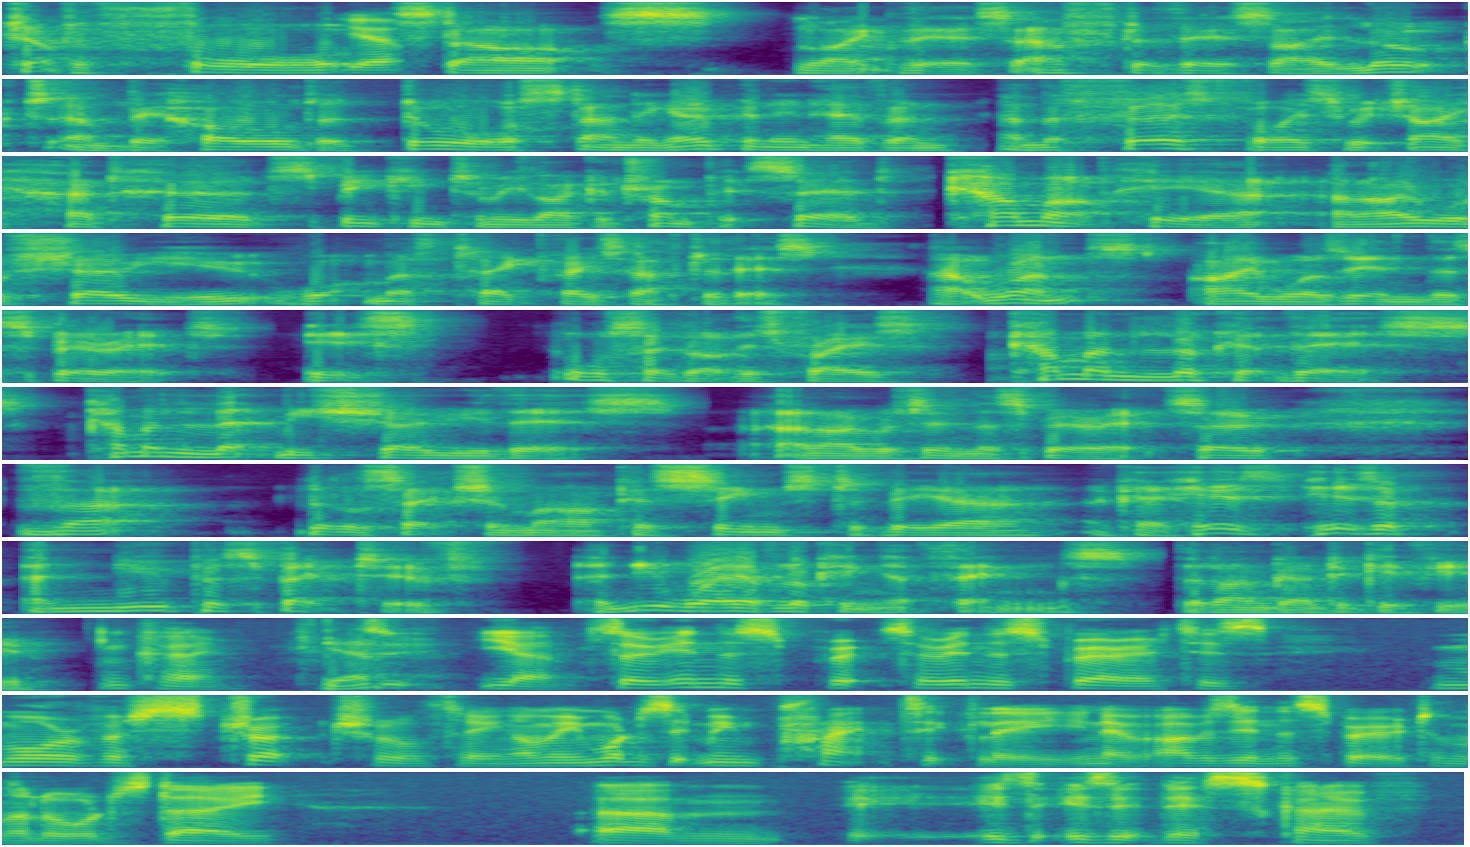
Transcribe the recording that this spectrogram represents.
Chapter four Yep. starts like this. After this, I looked, and behold, a door standing open in heaven. And the first voice which I had heard speaking to me like a trumpet said, Come up here, and I will show you what must take place after this. At once, I was in the Spirit. It's also got this phrase, Come and look at this. Come and let me show you this. And I was in the Spirit. So that little section marker seems to be a okay, here's, here's a, a new perspective. A new way of looking at things that I'm going to give you. Okay. Yeah? So, yeah. So in the spirit, so in the spirit is more of a structural thing. I mean, what does it mean practically? You know, I was in the spirit on the Lord's day. Um, is is it this kind of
